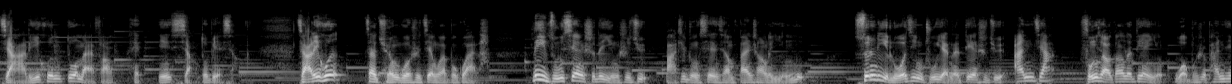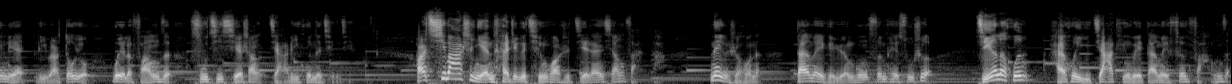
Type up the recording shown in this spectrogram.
假离婚多买房，嘿，您想都别想。假离婚在全国是见怪不怪了，立足现实的影视剧把这种现象搬上了荧幕。孙俪、罗晋主演的电视剧《安家》，冯小刚的电影《我不是潘金莲》里边都有为了房子夫妻协商假离婚的情节。而七八十年代这个情况是截然相反的，那个时候呢，单位给员工分配宿舍，结了婚还会以家庭为单位分房子。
